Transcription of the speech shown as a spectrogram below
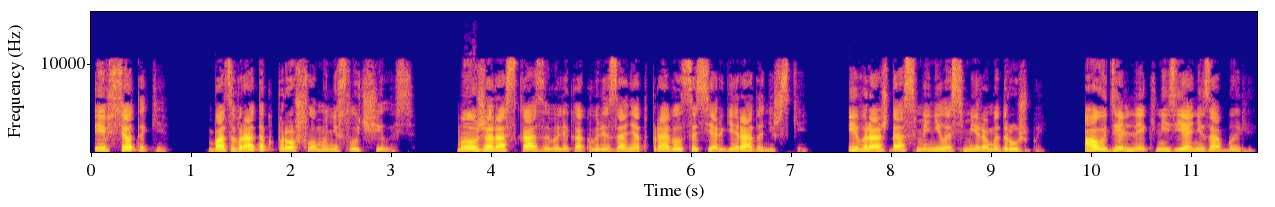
И все-таки возврата к прошлому не случилось. Мы уже рассказывали, как в Рязань отправился Сергий Радонежский, и вражда сменилась миром и дружбой. А удельные князья не забыли,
